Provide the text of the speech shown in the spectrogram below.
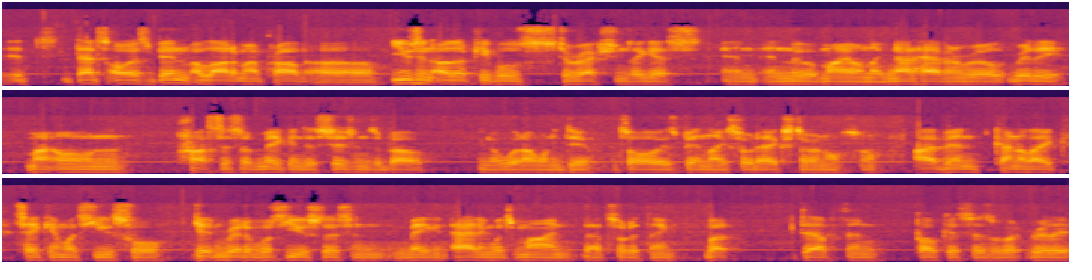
it's that's always been a lot of my problem. Uh, using other people's directions, I guess, in, in lieu of my own, like not having real, really my own process of making decisions about you know what I want to do. It's always been like sort of external. So I've been kind of like taking what's useful, getting rid of what's useless, and making adding what's mine, that sort of thing. But depth and focus is what really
